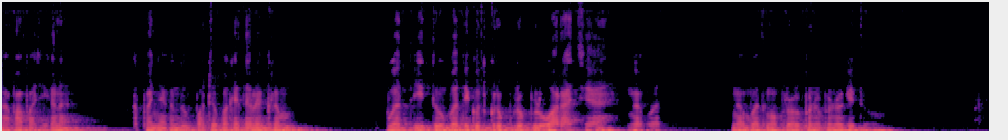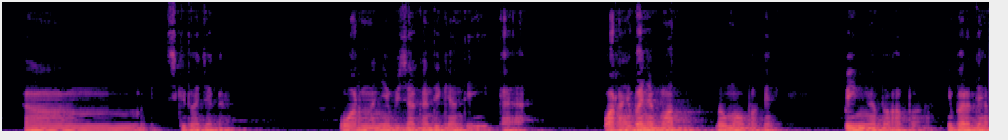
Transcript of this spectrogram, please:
nggak apa-apa sih. Karena kebanyakan tuh pada pakai telegram buat itu buat ikut grup-grup luar aja nggak buat nggak buat ngobrol bener-bener gitu um, segitu aja kan warnanya bisa ganti-ganti kayak warnanya banyak banget. Lo mau pakai pink atau apa. Ibaratnya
